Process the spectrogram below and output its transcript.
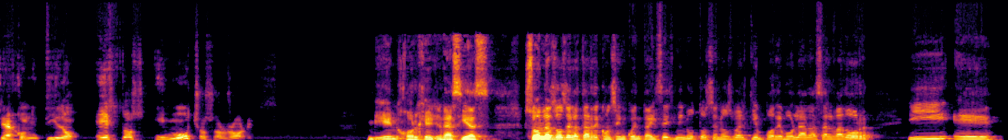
que ha cometido estos y muchos horrores. Bien, Jorge, gracias. Son las dos de la tarde con 56 minutos, se nos va el tiempo de volada, Salvador, y eh,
